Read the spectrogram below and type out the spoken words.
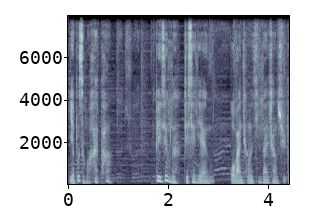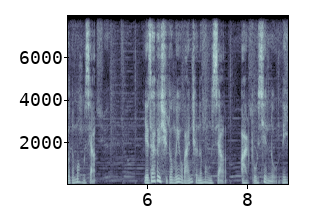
也不怎么害怕，毕竟呢，这些年我完成了清单上许多的梦想。也在为许多没有完成的梦想而不懈努力。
